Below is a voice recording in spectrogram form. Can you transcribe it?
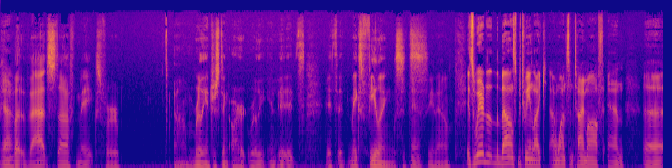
Yeah. but that stuff makes for um, really interesting art really it, it's it's it makes feelings it's you know it's weird the the balance between like I want some time off and uh,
